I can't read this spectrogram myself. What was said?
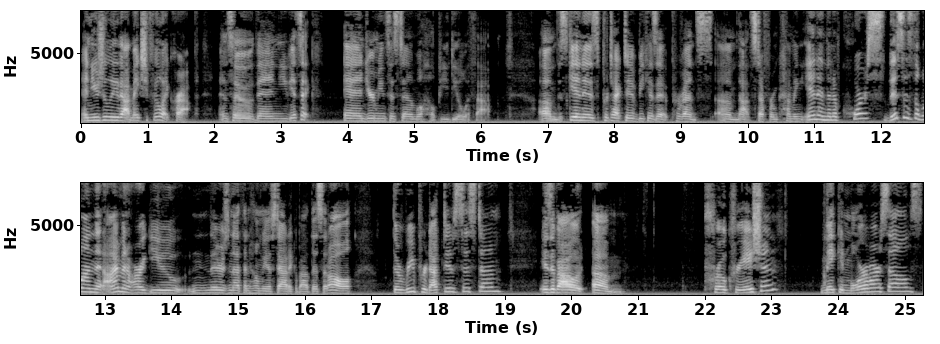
And usually that makes you feel like crap. And so then you get sick, and your immune system will help you deal with that. Um, the skin is protective because it prevents um, that stuff from coming in. And then, of course, this is the one that I'm going to argue there's nothing homeostatic about this at all. The reproductive system is about um, procreation, making more of ourselves.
